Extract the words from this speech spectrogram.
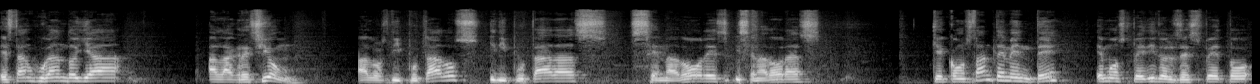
Están jugando ya a la agresión a los diputados y diputadas, senadores y senadoras que constantemente hemos pedido el respeto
